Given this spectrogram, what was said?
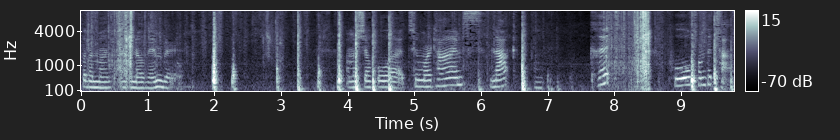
for the month of November? I'm going to shuffle uh, two more times. Knock cut. Pull from the top.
